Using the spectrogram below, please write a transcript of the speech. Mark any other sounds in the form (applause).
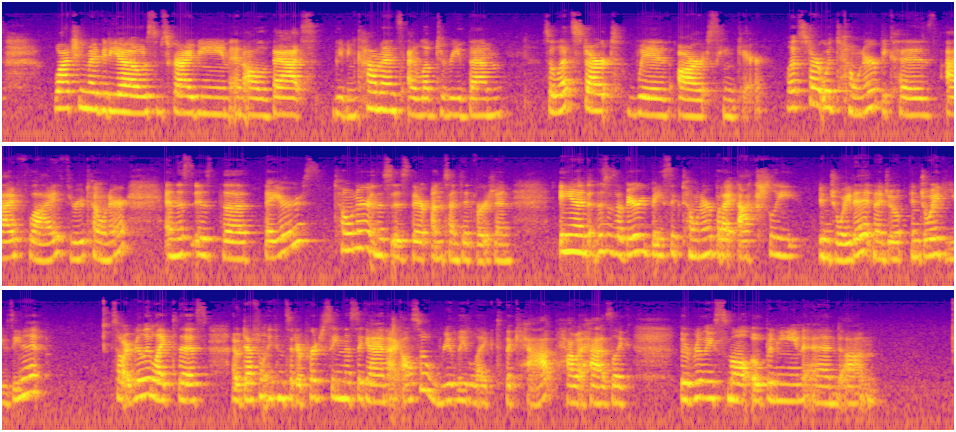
watching my videos, subscribing, and all of that, leaving comments. I love to read them. So let's start with our skincare. Let's start with toner because I fly through toner and this is the Thayer's toner and this is their unscented version. And this is a very basic toner, but I actually enjoyed it and I enjoyed using it. So I really liked this. I would definitely consider purchasing this again. I also really liked the cap, how it has like the really small opening and um,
